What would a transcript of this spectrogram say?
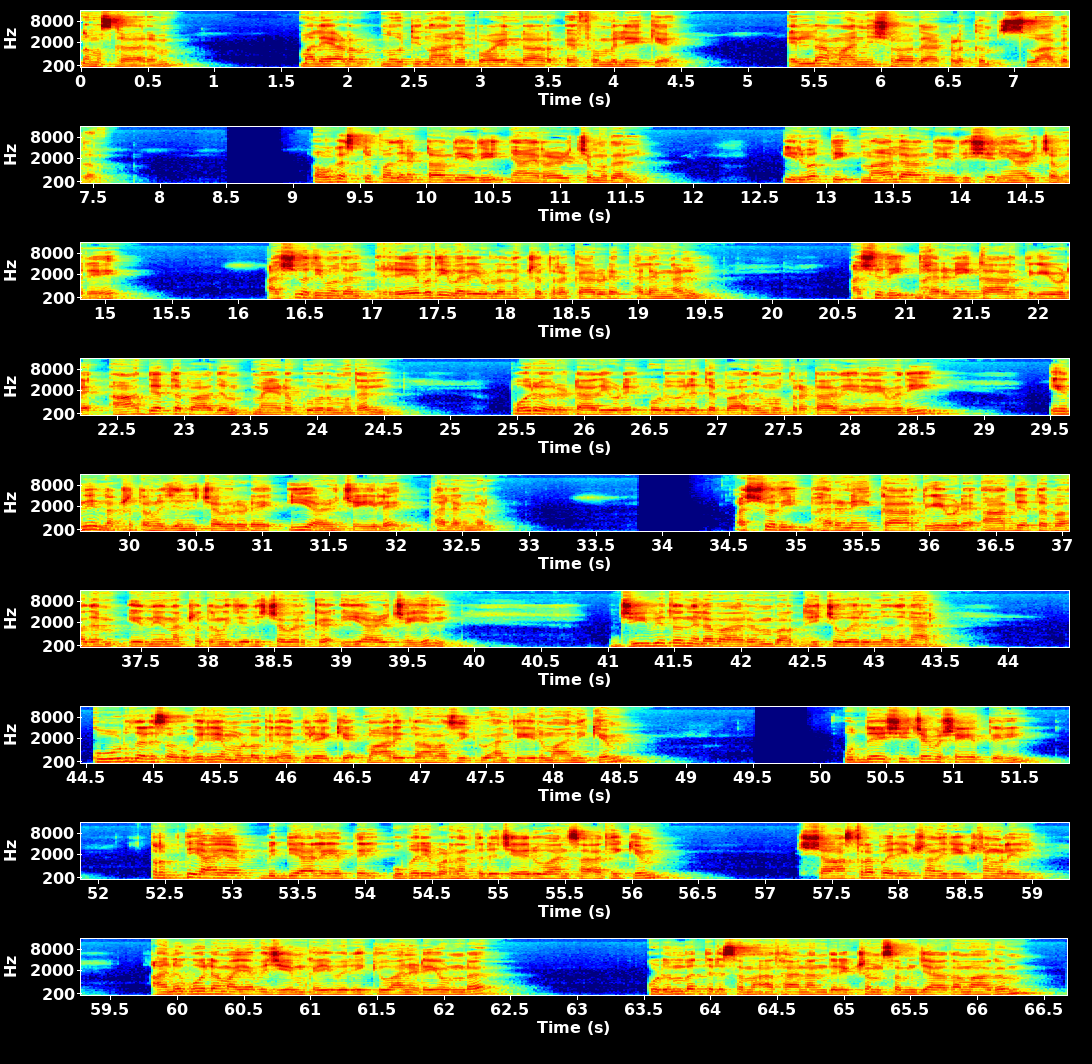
നമസ്കാരം. മലയാളം നൂറ്റിനാല് പോയിന്റ് ആറ് എഫ് എമ്മിലേക്ക് എല്ലാ മാന്യ ശ്രോതാക്കൾക്കും സ്വാഗതം. ഓഗസ്റ്റ് പതിനെട്ടാം തീയതി ഞായറാഴ്ച മുതൽ ഇരുപത്തി നാലാം തീയതി ശനിയാഴ്ച വരെ അശ്വതി മുതൽ രേവതി വരെയുള്ള നക്ഷത്രക്കാരുടെ ഫലങ്ങൾ അശ്വതി ഭരണി കാർത്തികയുടെ ആദ്യത്തെ പാദം മേടക്കൂർ മുതൽ പോരോരുട്ടാതിയുടെ ഒടുവിലത്തെ പാദം ഉത്രട്ടാതി രേവതി എന്നീ നക്ഷത്രങ്ങൾ ജനിച്ചവരുടെ ഈ ആഴ്ചയിലെ ഫലങ്ങൾ. അശ്വതി ഭരണി കാർത്തികയുടെ ആദ്യത്തെ പാദം എന്നീ നക്ഷത്രങ്ങൾ ജനിച്ചവർക്ക് ഈ ആഴ്ചയിൽ ജീവിത നിലവാരം വർദ്ധിച്ചു വരുന്നതിനാൽ കൂടുതൽ സൗകര്യമുള്ള ഗ്രഹത്തിലേക്ക് മാറി താമസിക്കുവാൻ തീരുമാനിക്കും. ഉദ്ദേശിച്ച വിഷയത്തിൽ തൃപ്തിയായ വിദ്യാലയത്തിൽ ഉപരിപഠനത്തിന് ചേരുവാൻ സാധിക്കും. ശാസ്ത്ര പരീക്ഷണ നിരീക്ഷണങ്ങളിൽ അനുകൂലമായ വിജയം കൈവരിക്കുവാനിടയുണ്ട്. കുടുംബത്തിൽ സമാധാന അന്തരീക്ഷം സംജാതമാകും.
